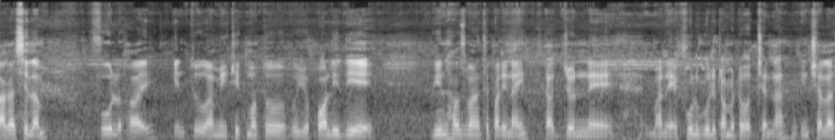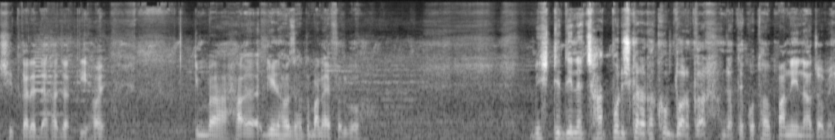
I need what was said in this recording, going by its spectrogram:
লাগাইছিলাম ফুল হয়, কিন্তু আমি ঠিকমতো ওই যে পলি দিয়ে গ্রিন হাউস বানাতে পারি নাই। তার জন্যে মানে ফুলগুলি টমেটো হচ্ছে না। ইনশাল্লাহ শীতকালে দেখা যাক কী হয়। কিংবা গ্রিন হাউস হয়তো বানায় ফেলব। বৃষ্টির দিনে ছাদ পরিষ্কার রাখা খুব দরকার, যাতে কোথাও পানি না জমে।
